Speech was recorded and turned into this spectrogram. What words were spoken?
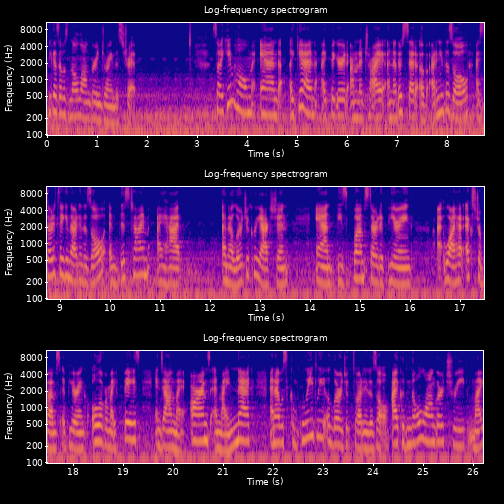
because I was no longer enjoying this trip. So I came home and again, I figured I'm gonna try another set of ornidazole. I started taking the ornidazole and this time I had an allergic reaction and these bumps started appearing well, I had extra bumps appearing all over my face and down my arms and my neck, and I was completely allergic to ornidazole. I could no longer treat my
